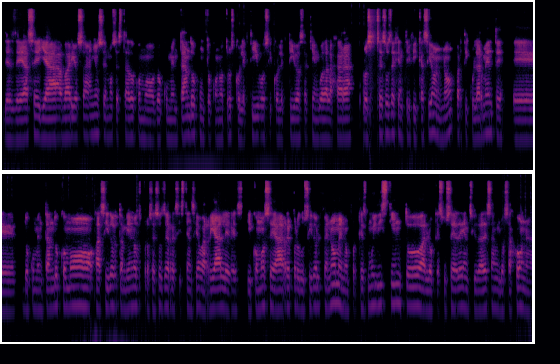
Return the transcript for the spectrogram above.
Desde hace ya varios años hemos estado como documentando junto con otros colectivos y colectivas aquí en Guadalajara procesos de gentrificación, ¿no? Particularmente eh, documentando cómo ha sido también los procesos de resistencia barriales y cómo se ha reproducido el fenómeno, porque es muy distinto a lo que sucede en ciudades anglosajonas.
